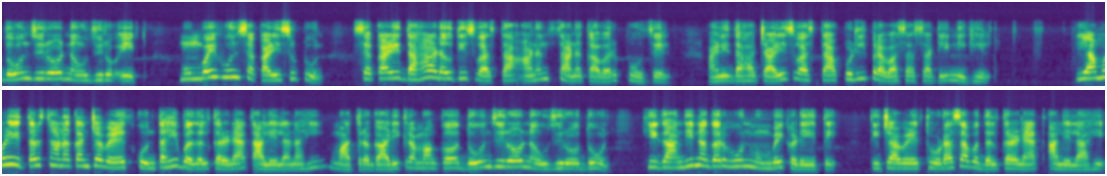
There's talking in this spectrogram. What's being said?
दोन झिरो नऊ झिरो एक मुंबईहून सकाळी सुटून सकाळी दहा अडतीस वाजता आनंद स्थानकावर पोहोचेल आणि दहा चाळीस वाजता पुढील प्रवासासाठी निघेल. यामुळे इतर स्थानकांच्या वेळेत कोणताही बदल करण्यात आलेला नाही. मात्र गाडी क्रमांक दोन झिरो नऊ झिरो दोन ही गांधीनगरहून मुंबईकडे येते. तिच्या वेळेत थोडासा बदल करण्यात आलेला आहे.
